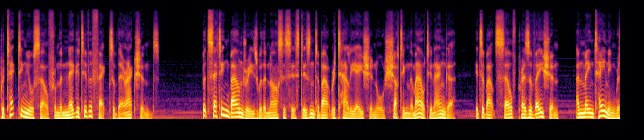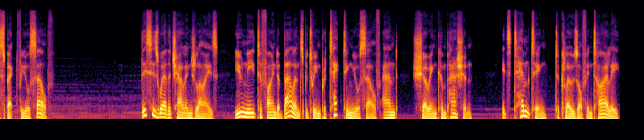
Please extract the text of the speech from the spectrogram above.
protecting yourself from the negative effects of their actions. But setting boundaries with a narcissist isn't about retaliation or shutting them out in anger. It's about self-preservation and maintaining respect for yourself. This is where the challenge lies. You need to find a balance between protecting yourself and showing compassion. It's tempting to close off entirely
